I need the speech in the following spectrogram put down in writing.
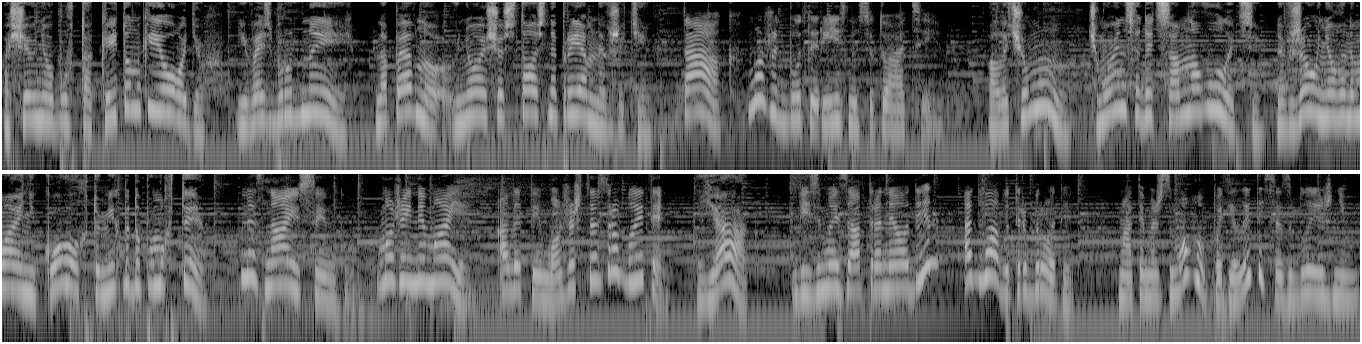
А ще в нього був такий тонкий одяг і весь брудний. Напевно, в нього щось сталося неприємне в житті. Так, можуть бути різні ситуації. Але чому? Чому він сидить сам на вулиці? Невже у нього немає нікого, хто міг би допомогти? Не знаю, синку. Може, й немає, але ти можеш це зробити. Як? Візьми завтра не один, а два бутерброди. Матимеш змогу поділитися з ближнім.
